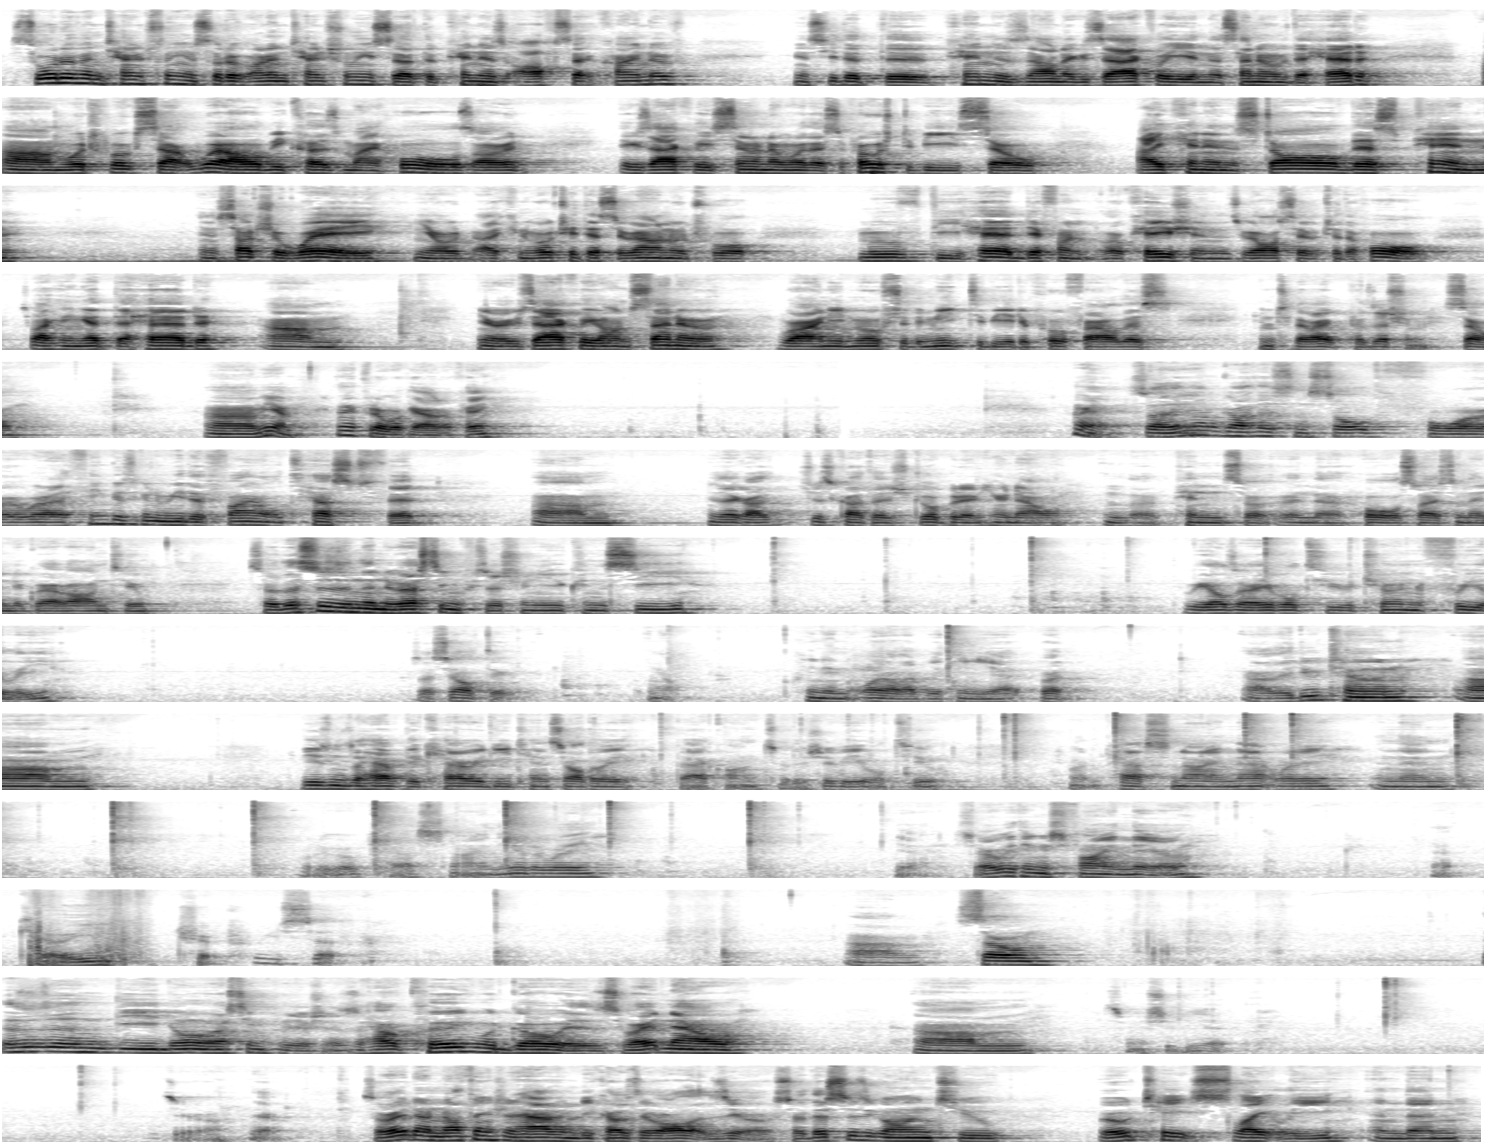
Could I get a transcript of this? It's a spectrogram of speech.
sort of intentionally and sort of unintentionally so that the pin is offset kind of. You can see that the pin is not exactly in the center of the head, um, which works out well because my holes aren't exactly centered on where they're supposed to be. So I can install this pin in such a way, you know, I can rotate this around which will move the head different locations relative to the hole. So I can get the head, um, you know, exactly on center where I need most of the meat to be to profile this into the right position. So um, yeah, I think it'll work out okay. Alright, so I think I've got this installed for what I think is going to be the final test fit. Um, I got, just got this drill bit in here now in the pin so in the hole so I have something to grab onto. So this is in the resting position. You can see the wheels are able to turn freely. So I still have to, you know, clean and oil everything yet, but uh, they do turn. Um, these ones I have the carry detents all the way back on, so they should be able to run past 9 that way, and then we'll go past 9 the other way. Yeah, so everything is fine there. That carry trip reset. Um, so this is in the normal resting position. So how clearing would go is right now, um, this one should be at zero. There. So right now nothing should happen because they're all at zero. So this is going to rotate slightly, and then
